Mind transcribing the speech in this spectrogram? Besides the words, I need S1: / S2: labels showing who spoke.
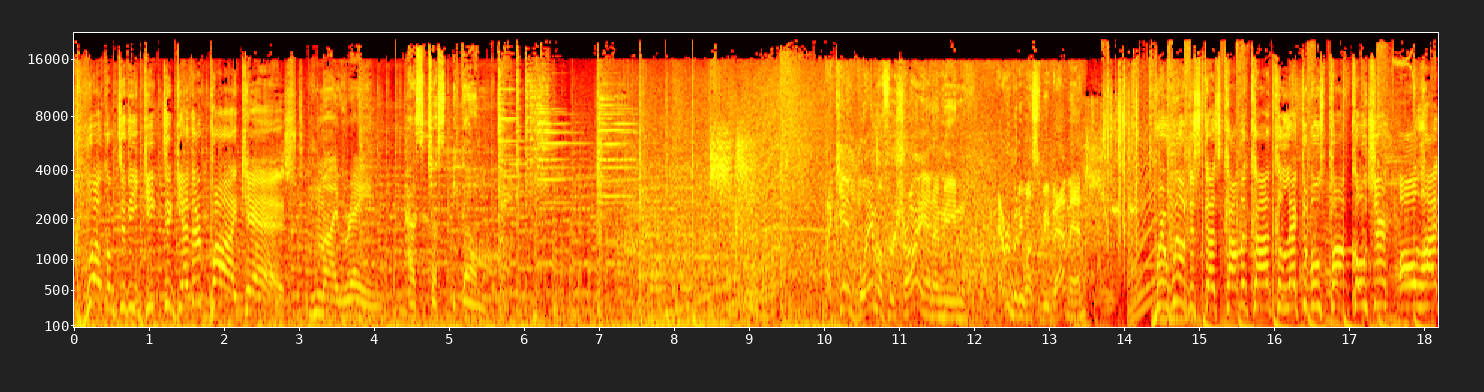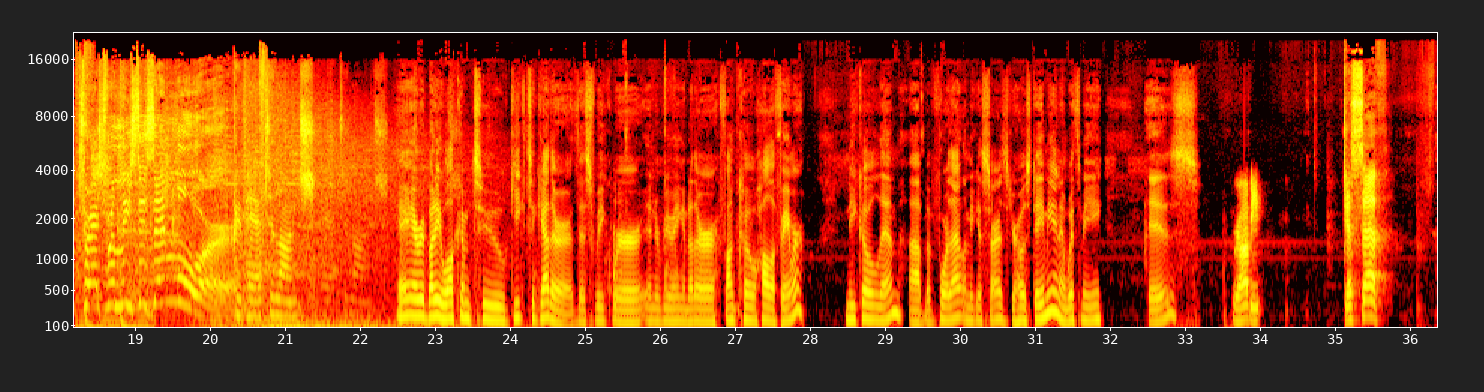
S1: Welcome to the Geek Together podcast.
S2: My reign has just begun.
S3: I can't blame him for trying. I mean, everybody wants to be Batman.
S1: Where we'll discuss Comic Con collectibles, pop culture, all hot trash releases, and more.
S4: Prepare to launch.
S5: Hey, everybody, welcome to Geek Together. This week we're interviewing another Funko Hall of Famer, Nico Lim. Uh, but before that, let me get started. It's your host, Damien, and with me is.
S6: Robbie.
S7: Just Seth.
